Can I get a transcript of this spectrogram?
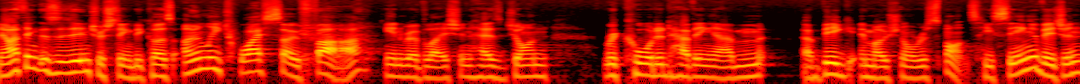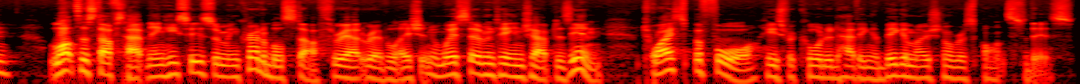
Now, I think this is interesting because only twice so far in Revelation has John recorded having a, a big emotional response. He's seeing a vision, lots of stuff's happening. He sees some incredible stuff throughout Revelation, and we're 17 chapters in. Twice before, he's recorded having a big emotional response to this.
